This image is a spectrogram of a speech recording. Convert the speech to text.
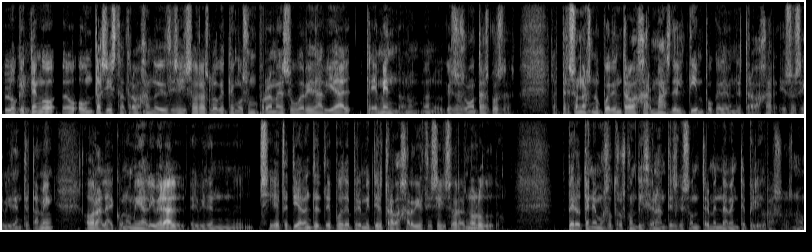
lo que tengo, o un taxista trabajando 16 horas, lo que tengo es un problema de seguridad vial tremendo, ¿no? Bueno, que eso son otras cosas. Las personas no pueden trabajar más del tiempo que deben de trabajar, eso es evidente también. Ahora, la economía liberal, sí, efectivamente, te puede permitir trabajar 16 horas, no lo dudo pero tenemos otros condicionantes que son tremendamente peligrosos. ¿no?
